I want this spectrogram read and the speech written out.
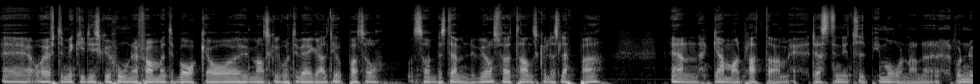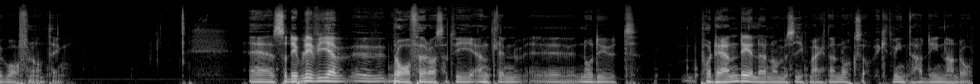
Eh, och efter mycket diskussioner fram och tillbaka och hur man skulle gå tillväga alltihopa så så bestämde vi oss för att han skulle släppa en gammal platta med Destiny typ i månaden eller vad det nu var för någonting. Eh, så det blev eh, bra för oss att vi äntligen eh, nådde ut på den delen av musikmarknaden också, vilket vi inte hade innan då.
